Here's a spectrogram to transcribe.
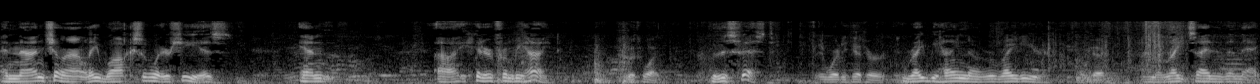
and nonchalantly walks to where she is and uh, hit her from behind With what? with his fist, Where did he hit her? Right behind the right ear, Okay. on the right side of the neck.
